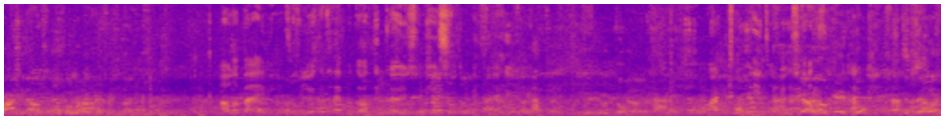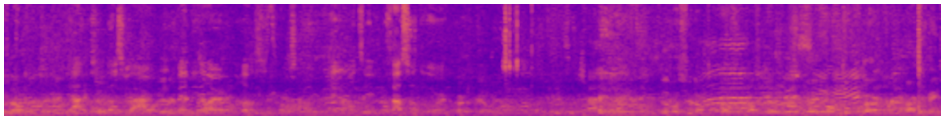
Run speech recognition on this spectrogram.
vagina is ook al raar of nee? Allebei niet. Gelukkig heb ik ook die keuze niet. Maar toch niet. Ja, oké, toch? Hetzelfde dan. Ja, dat is waar. Ik ben heel erg verrast. Helemaal tip. Ga zo door. Dat was je dan van Kasper. Helemaal topkaart, maar je maakt geen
